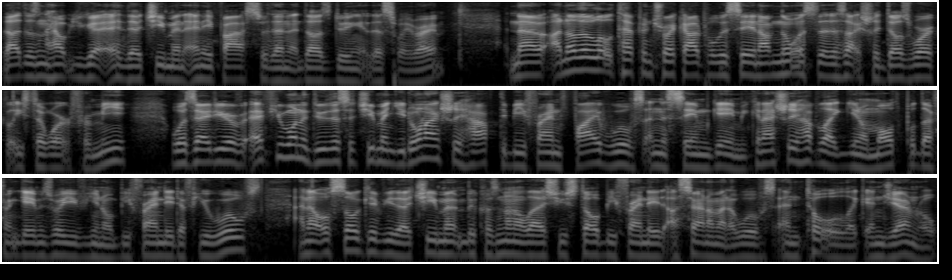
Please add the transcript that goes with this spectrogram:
That doesn't help you get the achievement any faster than it does doing it this way, right? Now, another little tip and trick I'd probably say, and I've noticed that this actually does work, at least it worked for me, was the idea of if you want to do this achievement, you don't actually have to befriend five wolves in the same game. You can actually have like, you know, multiple different games where you've, you know, befriended a few wolves, and it will still give you the achievement because nonetheless you still befriended a certain amount of wolves in total, like in general.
